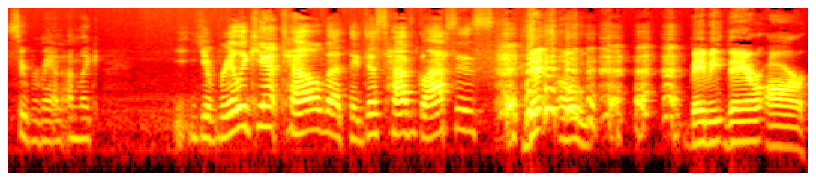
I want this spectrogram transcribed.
Superman. I'm like, you really can't tell that they just have glasses. they, oh, baby, there are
